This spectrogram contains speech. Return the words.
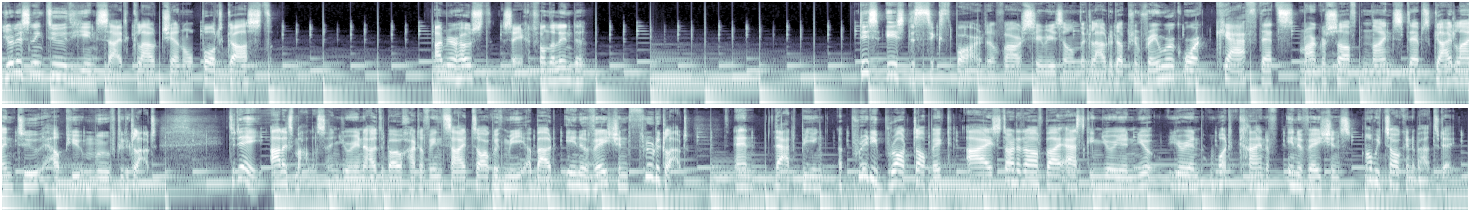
You're listening to the Inside Cloud Channel podcast. I'm your host, Segert van der Linden. This is the sixth part of our series on the Cloud Adoption Framework, or CAF, that's Microsoft 9 Steps Guideline to help you move to the cloud. Today, Alex Males and Jurjen Uitenboogaard of Insight talk with me about innovation through the cloud. And that being a pretty broad topic, I started off by asking Jurjen, Jurjen, what kind of innovations are we talking about today?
